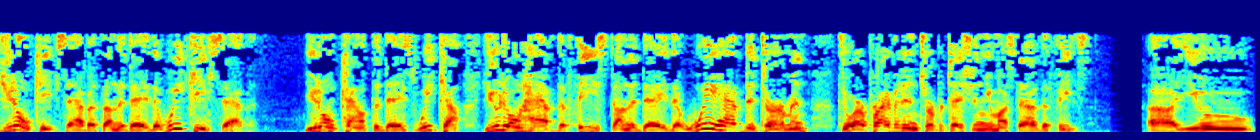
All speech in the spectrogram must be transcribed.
you don't keep Sabbath on the day that we keep Sabbath. You don't count the days we count. You don't have the feast on the day that we have determined through our private interpretation you must have the feast. Uh, you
